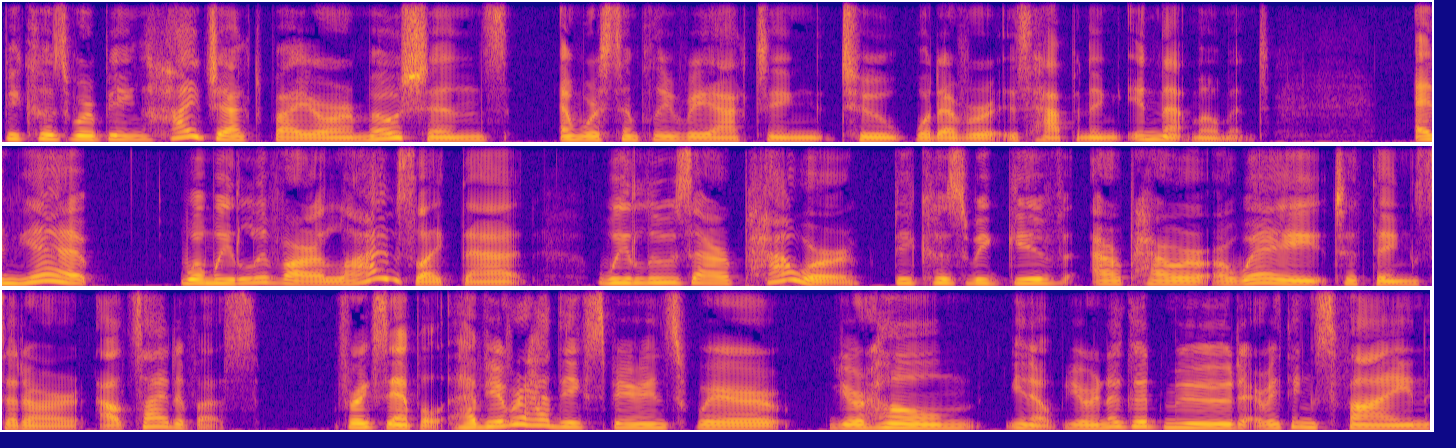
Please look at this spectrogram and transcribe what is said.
because we're being hijacked by our emotions and we're simply reacting to whatever is happening in that moment. And yet, when we live our lives like that, we lose our power because we give our power away to things that are outside of us. For example, have you ever had the experience where you're home, you know, you're in a good mood, everything's fine,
